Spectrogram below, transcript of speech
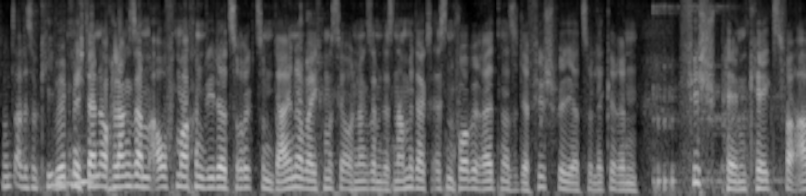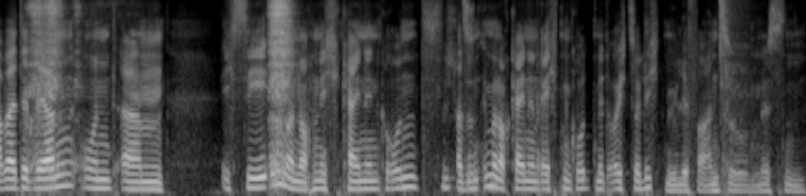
Sonst alles okay? würde mich dann auch langsam aufmachen, wieder zurück zum Diner, weil ich muss ja auch langsam das Nachmittagsessen vorbereiten. Also der Fisch will ja zu leckeren Fischpancakes verarbeitet werden und ähm, ich sehe immer noch nicht keinen Grund, also immer noch keinen rechten Grund, mit euch zur Lichtmühle fahren zu müssen.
